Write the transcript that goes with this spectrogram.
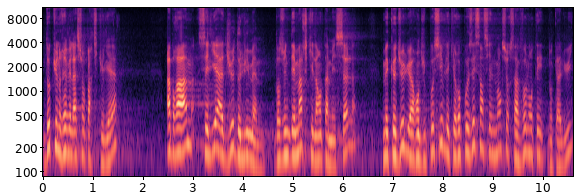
d'aucune révélation particulière, Abraham s'est lié à Dieu de lui-même, dans une démarche qu'il a entamée seul, mais que Dieu lui a rendue possible et qui repose essentiellement sur sa volonté, donc à lui,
